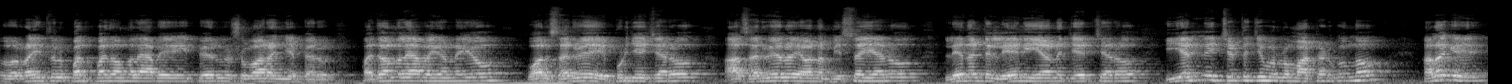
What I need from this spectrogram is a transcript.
రైతులు పది పది వందల యాభై పేర్లు సుమారు అని చెప్పారు. పది వందల యాభై ఉన్నాయో వారు సర్వే ఎప్పుడు చేశారో ఆ సర్వేలో ఏమైనా మిస్ అయ్యారో లేదంటే లేని ఏమైనా చేర్చారో ఇవన్నీ చిట్ట చివరిలో మాట్లాడుకుందాం. అలాగే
